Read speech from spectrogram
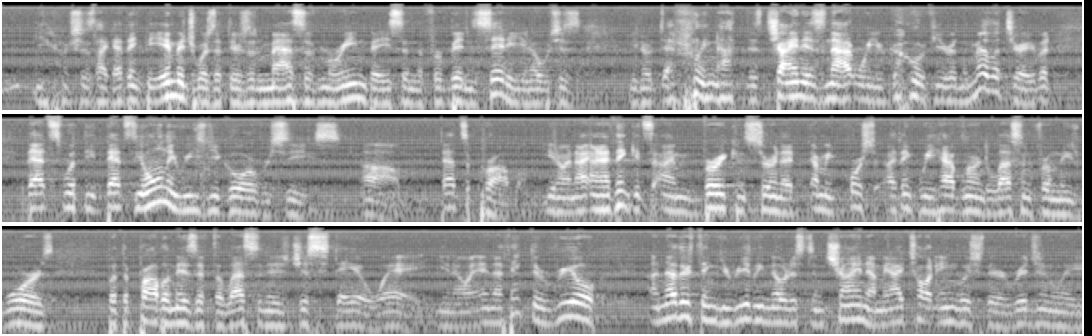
you know, which is like I think the image was that there's a massive marine base in the Forbidden City, you know, which is you know definitely not. This, China is not where you go if you're in the military, but that's what the that's the only reason you go overseas. Um, that's a problem, you know, and I, and I think it's I'm very concerned that I mean, of course, I think we have learned a lesson from these wars, but the problem is if the lesson is just stay away, you know, and I think the real another thing you really noticed in China. I mean, I taught English there originally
